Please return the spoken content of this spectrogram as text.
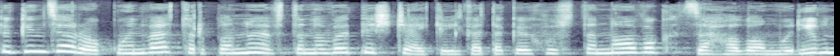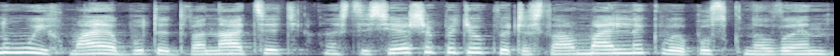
До кінця року інвестор планує встановити ще кілька таких установок. Загалом у Рівному їх має бути 12. Анастасія Шепетюк, Вячеслав Мельник, випуск новин.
